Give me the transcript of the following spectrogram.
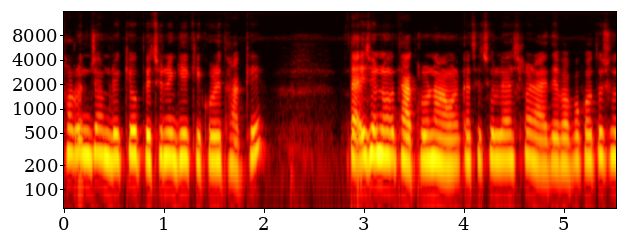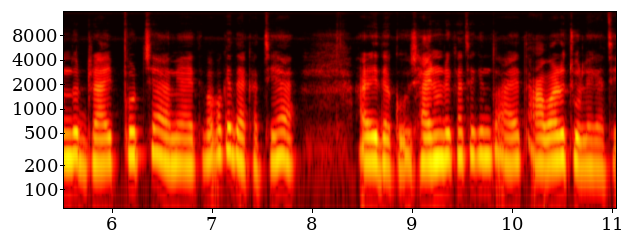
সরঞ্জাম রেখে ও পেছনে গিয়ে কী করে থাকে? তাই জন্য ও থাকল না। আমার কাছে চলে আসলো আর আয়তের বাবা কত সুন্দর ড্রাইভ করছে আমি আয়তের বাবাকে দেখাচ্ছি হ্যাঁ? আর এই দেখো, সাইনুরের কাছে কিন্তু আয়াত আবারও চলে গেছে।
